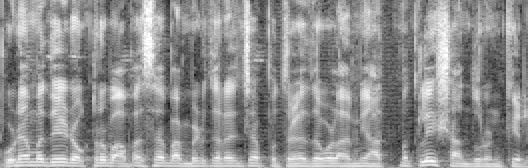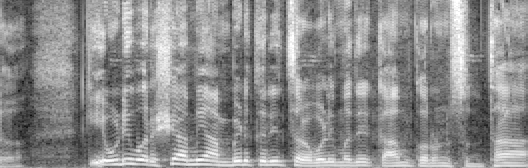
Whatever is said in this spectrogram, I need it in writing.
पुण्यामध्ये डॉक्टर बाबासाहेब आंबेडकरांच्या पुतळ्याजवळ आम्ही आत्मक्लेश आंदोलन केलं. की एवढी वर्षे आम्ही आंबेडकरी चळवळीमध्ये काम करून सुद्धा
